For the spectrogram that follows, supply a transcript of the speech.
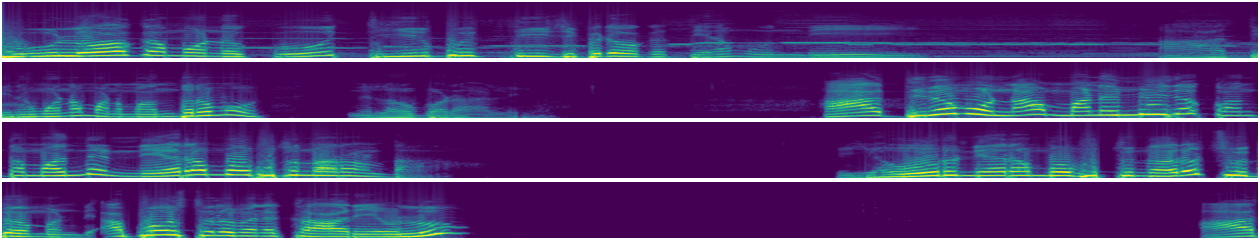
భూలోకమునకు తీర్పు తీర్చిపెట్టి ఒక దినం ఉంది. ఆ దినమున మనమందరము నిలబడాలి. ఆ దినమున మన మీద కొంతమంది నేరం మోపుతున్నారంట. ఎవరు నేరం మోపుతున్నారో చూద్దామండి. అపోస్తులమైన కార్యములు. ఆ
